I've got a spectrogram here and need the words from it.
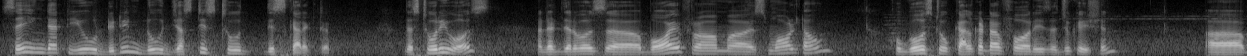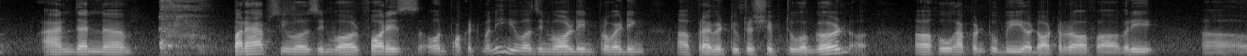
saying that you did not do justice to this character. The story was that there was a boy from a small town who goes to Calcutta for his education uh, and then uh, perhaps he was involved for his own pocket money, he was involved in providing private tutorship to a girl uh, who happened to be a daughter of a very uh,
